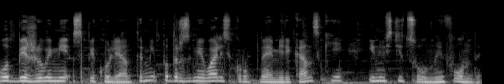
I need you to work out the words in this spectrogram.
под биржевыми спекулянтами подразумевались крупные американские инвестиционные фонды.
